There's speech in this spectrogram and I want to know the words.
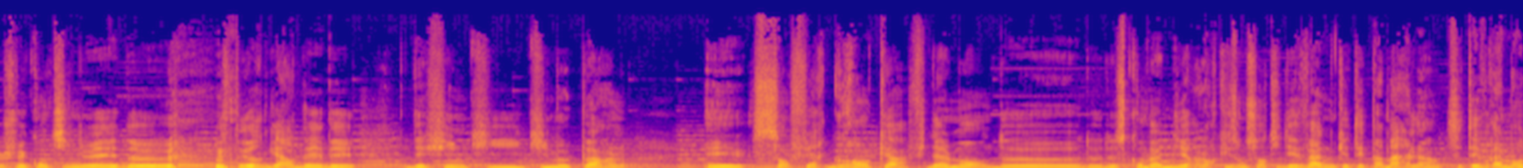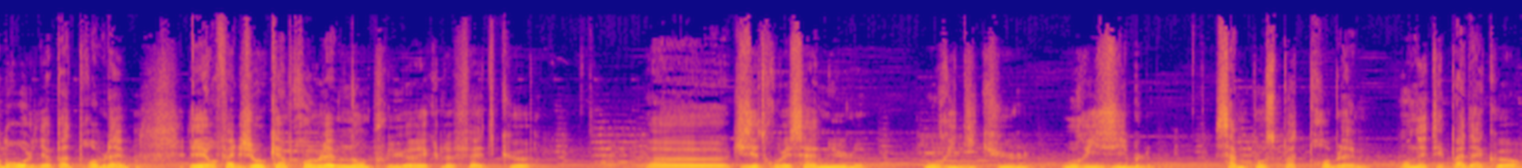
Je vais continuer de, de regarder des, des films qui, me parlent et sans faire grand cas finalement de ce qu'on va me dire. Alors qu'ils ont sorti des vannes qui étaient pas mal, hein, c'était vraiment drôle, il n'y a pas de problème. Et en fait, j'ai aucun problème non plus avec le fait que euh, qu'ils aient trouvé ça nul ou ridicule ou risible. Ça me pose pas de problème. On n'était pas d'accord,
